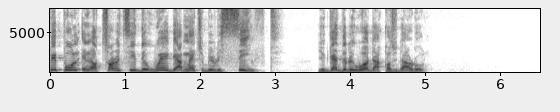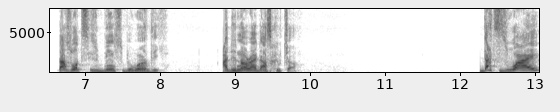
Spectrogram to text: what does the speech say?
people in authority the way they are meant to be received, you get the reward that comes with that role. That's what it means to be worthy. I did not write that scripture. That is why,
